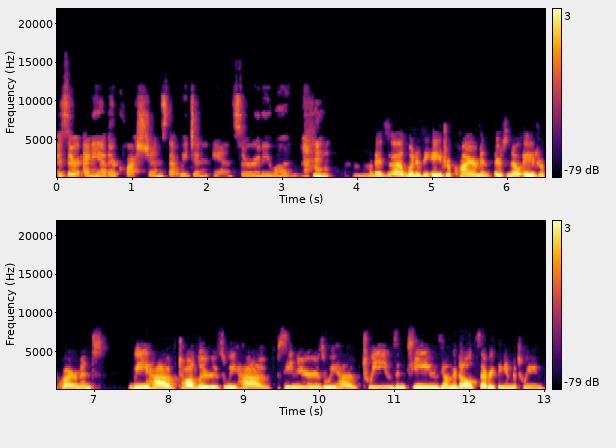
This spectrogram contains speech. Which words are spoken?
Is there any other questions that we didn't answer, anyone? There's uh, what is the age requirement? There's no age requirement we have toddlers, we have seniors, we have tweens and teens, young adults, everything in between.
